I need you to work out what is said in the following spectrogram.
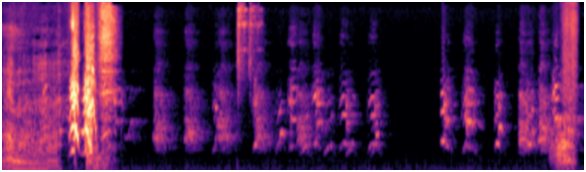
Oh.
